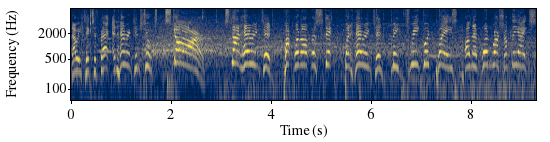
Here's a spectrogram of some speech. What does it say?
Now he takes it back, and Harrington shoots. Score! Scott Harrington! Puck went off a stick, but Harrington made three good plays on that one rush up the ice,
